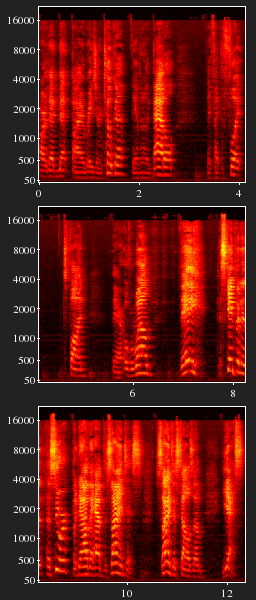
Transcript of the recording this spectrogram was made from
are then met by Rahzar and Tokka. They have another battle. They fight the foot. It's fun. They're overwhelmed. They escape in a, a sewer, but now they have the scientists. Scientist tells them, yes,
